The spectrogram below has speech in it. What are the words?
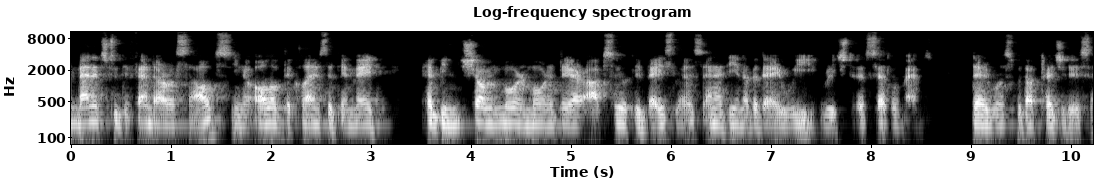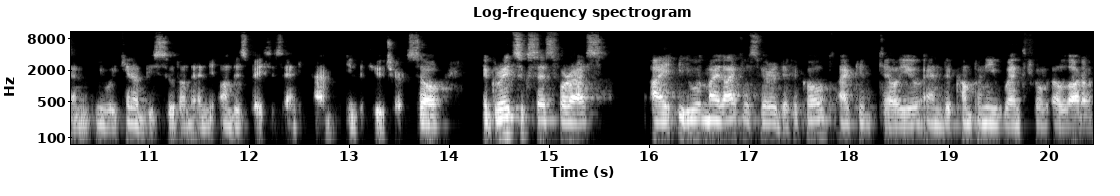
managed to defend ourselves. You know, all of the claims that they made have been showing more and more that they are absolutely baseless. And at the end of the day, we reached a settlement that was without prejudice and we cannot be sued on any, on this basis anytime in the future. So a great success for us. I, it was, my life was very difficult, I can tell you, and the company went through a lot of,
